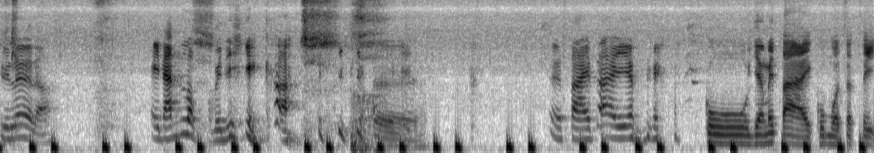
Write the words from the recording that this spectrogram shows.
ฟิลเลอร์เหรอไอ้นัทหลบไปที่เก่งขาดเออเออตายตายยังไง กูยังไม่ตายกูหมดสติ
